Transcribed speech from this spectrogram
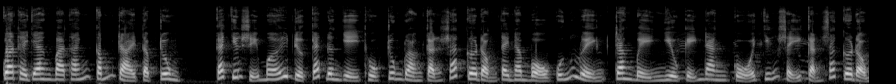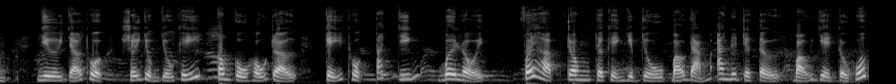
Qua thời gian 3 tháng cắm trại tập trung, các chiến sĩ mới được các đơn vị thuộc Trung đoàn Cảnh sát cơ động Tây Nam Bộ huấn luyện trang bị nhiều kỹ năng của chiến sĩ cảnh sát cơ động như võ thuật, sử dụng vũ khí, công cụ hỗ trợ, kỹ thuật tác chiến, bơi lội, phối hợp trong thực hiện nhiệm vụ bảo đảm an ninh trật tự, bảo vệ Tổ quốc.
